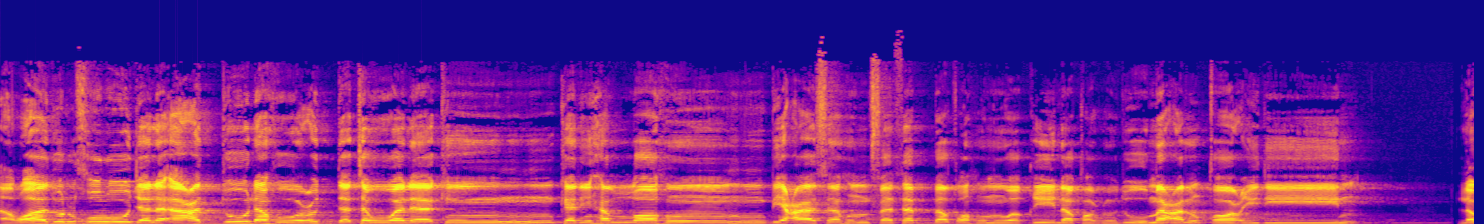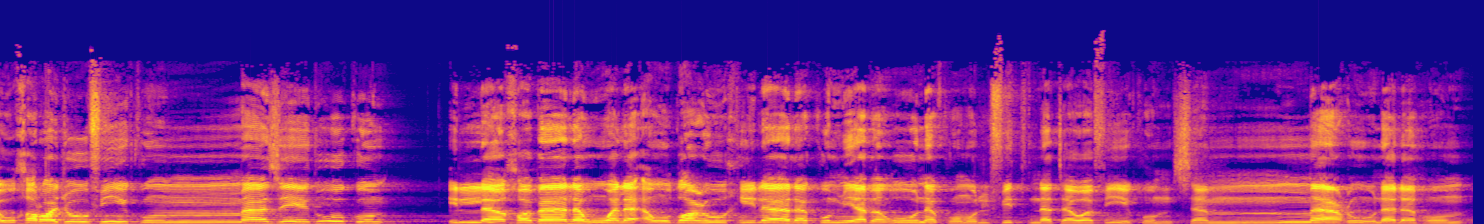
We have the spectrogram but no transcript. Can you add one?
أرادوا الخروج لأعدوا له عدة ولكن كره الله بعاثهم فثبطهم وقيل اقعدوا مع القاعدين. لو خرجوا فيكم ما زيدوكم إلا خبالا ولأوضعوا خلالكم يبغونكم الفتنة وفيكم سماعون لهم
